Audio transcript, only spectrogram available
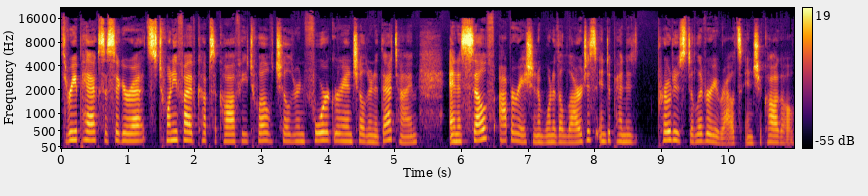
three packs of cigarettes, 25 cups of coffee, 12 children, four grandchildren at that time, and a self operation of one of the largest independent produce delivery routes in Chicago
